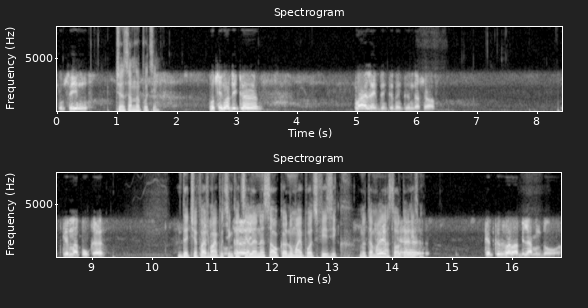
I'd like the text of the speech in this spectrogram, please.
Puțin, Ce înseamnă puțin? puțin, adică mai aleg din când în când așa. Când mă apucă, De ce faci mai puțin? Că flotări. ți-e lene sau că nu mai poți fizic? Nu te mai Cred lasă că- organismul? cred că sunt valabile amândouă.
